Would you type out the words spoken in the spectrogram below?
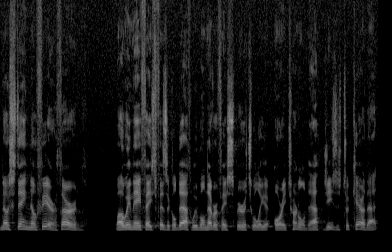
No sting, no fear. Third, While we may face physical death, we will never face spiritual or eternal death. Jesus took care of that.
